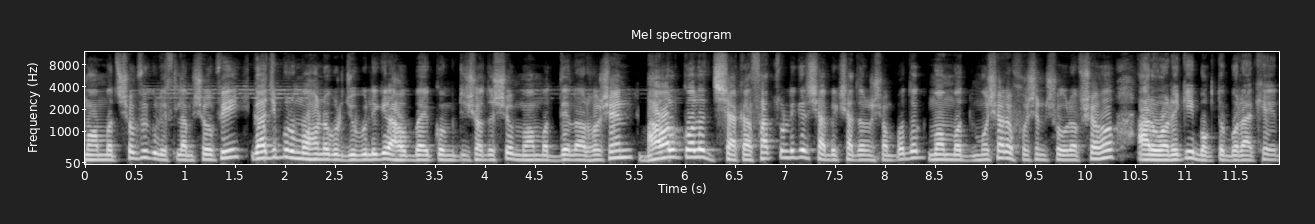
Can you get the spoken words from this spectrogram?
মোহাম্মদ শফিকুল ইসলাম শফি, গাজীপুর মহানগর যুবলীগের আহ্বায়ক কমিটির সদস্য মোহাম্মদ দেলার হোসেন, ভাওয়াল কলেজ শাখা ছাত্রলীগের সাবেক সাধারণ সম্পাদক মোহাম্মদ মোশারফ হোসেন সৌরভ সহ আরও অনেকেই বক্তব্য রাখেন।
